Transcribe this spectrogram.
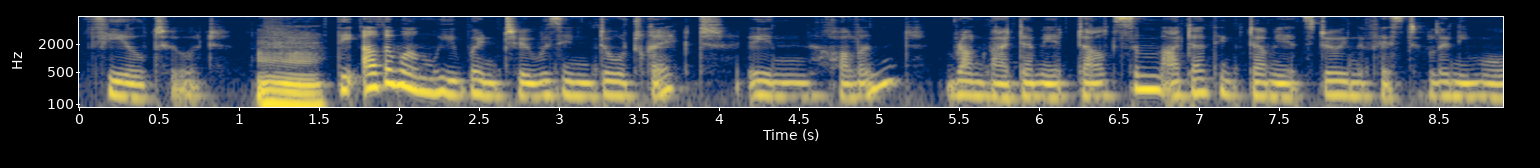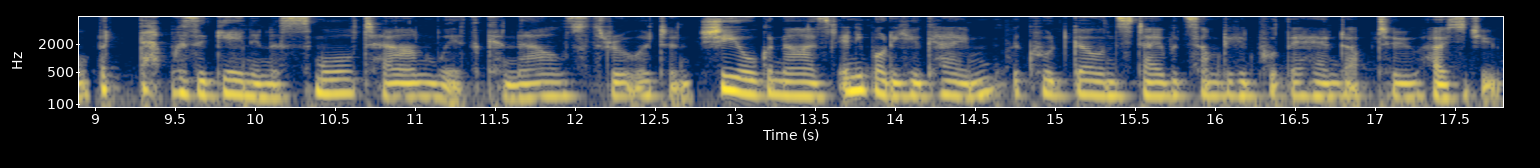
feel to it. Mm. The other one we went to was in Dordrecht in Holland, run by Damiet Dalsum. I don't think Damiet's doing the festival anymore, but that was again in a small town with canals through it. And she organised anybody who came could go and stay with somebody who'd put their hand up to host you.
